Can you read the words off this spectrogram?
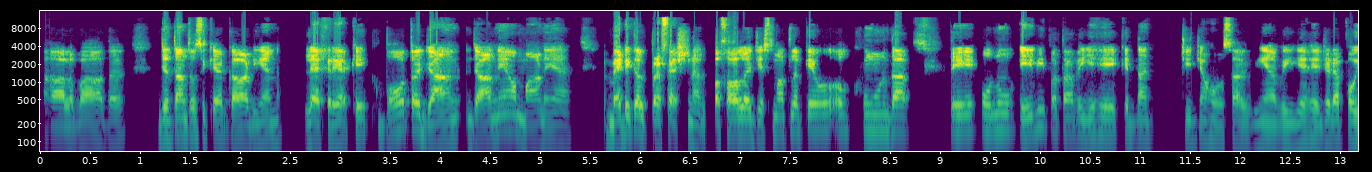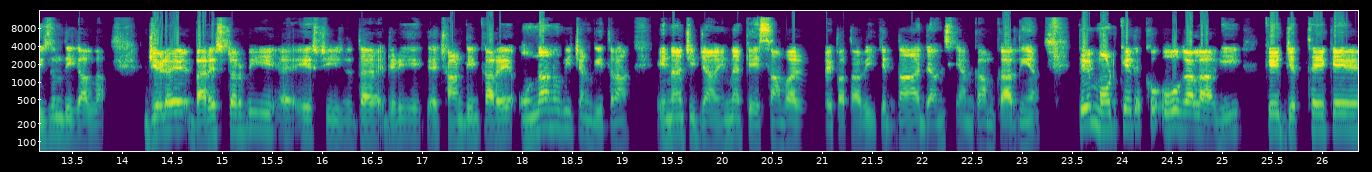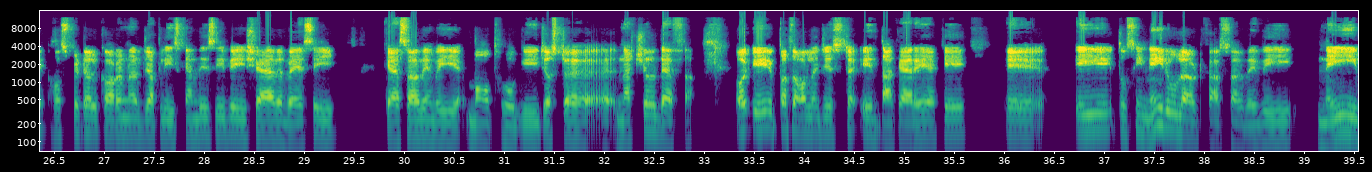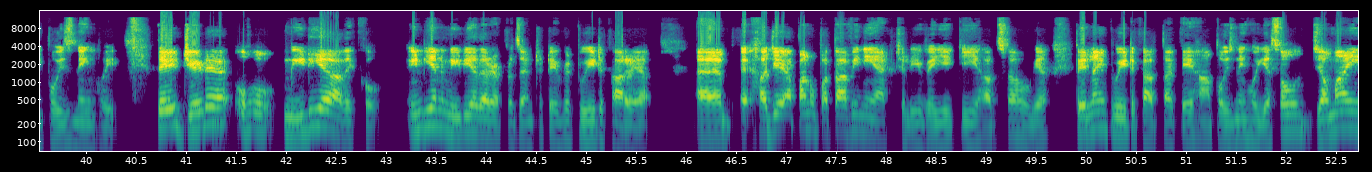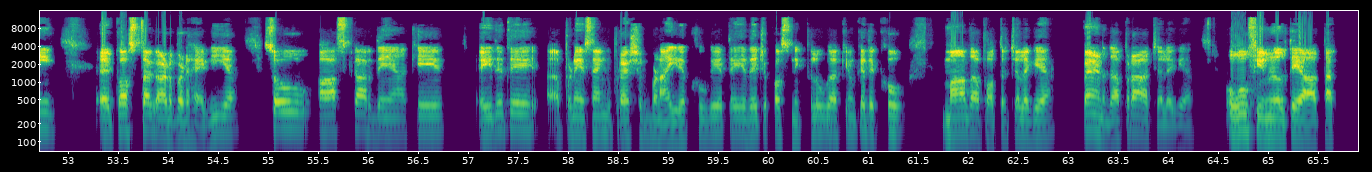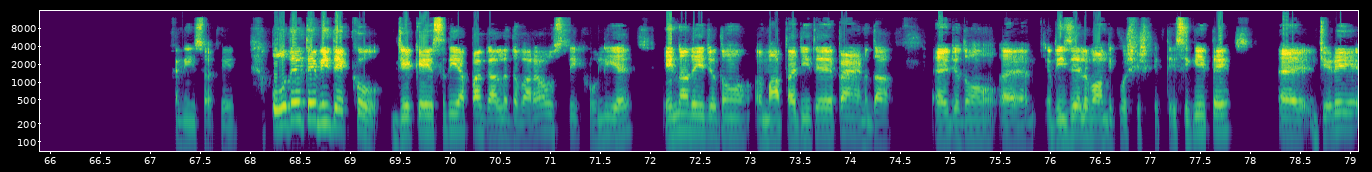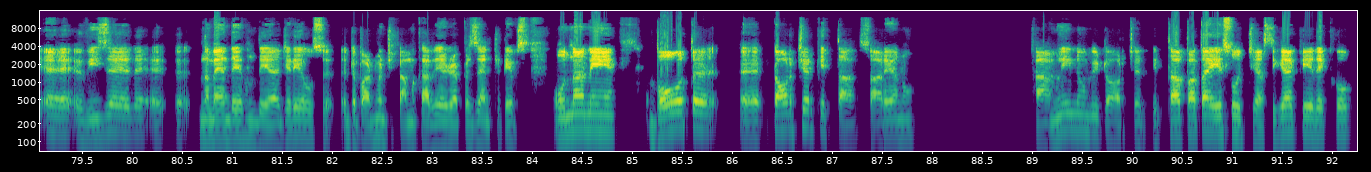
ਸਾਲ ਬਾਅਦ ਜਿੱਦਾਂ ਤੁਸੀਂ ਕਿਹਾ ਗਾਰਡੀਅਨ ਲਿਖ ਰਿਹਾ ਕਿ ਬਹੁਤ ਜਾਣ, ਜਾਣਿਆ, ਮਾਣਿਆ ਮੈਡੀਕਲ ਪ੍ਰੋਫੈਸ਼ਨਲ ਪੈਥੋਲੋਜਿਸਟ ਮਤਲਬ ਕਿ ਉਹ ਖੂਨ ਦਾ ਤੇ ਉਹਨੂੰ ਇਹ ਵੀ ਪਤਾ ਵੀ ਇਹ ਕਿਦਾਂ ਚੀਜ਼ਾਂ ਹੋ ਸਕਦੀਆਂ ਵੀ ਇਹ ਜਿਹੜਾ ਪੋਇਜ਼ਨ ਦੀ ਗੱਲ ਆ। ਜਿਹੜੇ ਬੈਰਿਸਟਰ ਵੀ ਇਸ ਚੀਜ਼ ਦਾ ਜਿਹੜੀ ਛਾਣਬੀਨ ਕਰ ਰਹੇ, ਉਹਨਾਂ ਨੂੰ ਵੀ ਚੰਗੀ ਤਰ੍ਹਾਂ ਇਹਨਾਂ ਚੀਜ਼ਾਂ, ਇਹਨਾਂ ਕੇਸਾਂ ਬਾਰੇ ਪਤਾ ਵੀ ਕਿੱਦਾਂ ਏਜੰਸੀਆਂ ਕੰਮ ਕਰਦੀਆਂ। ਤੇ ਮੁੜ ਕੇ ਦੇਖੋ, ਉਹ ਗੱਲ ਆ ਗਈ ਕਿ ਜਿੱਥੇ ਕਿ ਹਸਪੀਟਲ ਕੋਰਨਰ ਜਾਂ ਪੁਲਿਸ ਕਹਿੰਦੇ ਸੀ ਵੀ ਸ਼ਾਇਦ ਵੈਸੇ ਹੀ ਕਹਿ ਸਕਦੇ ਹਾਂ ਵੀ ਮੌਤ ਹੋ ਗਈ ਜਸਟ ਨੈਚੁਰਲ ਡੈਥ ਆ। ਔਰ ਇਹ ਪੈਥੋਲੋਜਿਸਟ ਇਦਾਂ ਕਹਿ ਰਹੇ ਆ ਕਿ ਇਹ ਇਹ ਤੁਸੀਂ ਨਹੀਂ ਰੂਲ ਆਊਟ ਕਰ ਸਕਦੇ ਵੀ ਨਹੀਂ ਪੋਇਜ਼ਨਿੰਗ ਹੋਈ। ਤੇ ਜਿਹੜਾ ਉਹ ਮੀਡੀਆ ਦੇਖੋ ਇੰਡੀਅਨ ਮੀਡੀਆ ਦਾ ਰਿਪਰੈਜ਼ੈਂਟੇਟਿਵ ਟਵੀਟ ਕਰ ਰਿਹਾ। ਹਜੇ ਆਪਾਂ ਨੂੰ ਪਤਾ ਵੀ ਨਹੀਂ ਐਕਚੁਅਲੀ ਵੀ ਇਹ ਕੀ ਹਾਦਸਾ ਹੋ ਗਿਆ। ਪਹਿਲਾਂ ਹੀ ਟਵੀਟ ਕਰਤਾ ਕਿ ਹਾਂ ਪੋਇਜ਼ਨਿੰਗ ਹੋਈ ਹੈ ਸੋ ਜਮਾ ਹੀ ਕੋਸਤਾ ਗੜਬੜ ਹੈਗੀ ਆ। ਸੋ ਆਸ ਕਰਦੇ ਆ ਕਿ ਇਹਦੇ ਤੇ ਆਪਣੇ ਸਿੰਘ ਪ੍ਰੈਸ਼ਰ ਬਣਾਈ ਰੱਖੂਗੇ ਤੇ ਇਹਦੇ ਚ ਕੁਝ ਨਿਕਲੂਗਾ ਕਿਉਂਕਿ ਦੇਖੋ ਮਾਂ ਦਾ ਪੁੱਤ ਚਲੇ ਗਿਆ ਭੈਣ ਦਾ ਭਰਾ ਚਲੇ ਗਿਆ ਉਹ ਫਿਊਨਰਲ ਤੇ ਆ ਤੱਕ ਨਹੀਂ ਸਕੇ। ਉਹਦੇ ਤੇ ਵੀ ਦੇਖੋ ਜੇ ਕੇਸ ਦੀ ਆਪਾਂ ਗੱਲ ਦੁਬਾਰਾ ਉਸ ਦੀ ਖੋਲੀ ਹੈ ਇਹਨਾਂ ਦੇ ਜਦੋਂ ਮਾਤਾ ਜੀ ਤੇ ਭੈਣ ਦਾ ਜਦੋਂ ਅਹ, ਵੀਜ਼ੇ ਲਵਾਉਣ ਦੀ ਕੋਸ਼ਿਸ਼ ਕੀਤੀ ਸੀਗੀ ਤੇ ਅਹ, ਜਿਹੜੇ ਅਹ, ਵੀਜ਼ੇ ਦੇ ਅਹ, ਨੁਮਾਇੰਦੇ ਹੁੰਦੇ ਆ ਜਿਹੜੇ ਉਸ ਡਿਪਾਰਟਮੈਂਟ 'ਚ ਕੰਮ ਕਰਦੇ ਆ ਰਿਪਰੈਜ਼ੈਂਟੇਟਿਵਸ ਉਹਨਾਂ ਨੇ ਬਹੁਤ ਟੌਰਚਰ ਕੀਤਾ ਸਾਰਿਆਂ ਨੂੰ। ਫੈਮਿਲੀ ਨੂੰ ਵੀ ਟੌਰਚਰ ਕੀਤਾ। ਪਤਾ ਇਹ ਸੋਚਿਆ ਸੀਗਾ ਕਿ ਦੇਖੋ,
